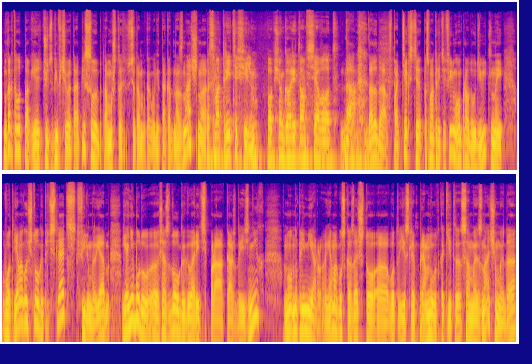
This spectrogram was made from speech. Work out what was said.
Ну, как-то вот так. Я чуть сбивчиво это описываю, потому что все там как бы не так однозначно. Посмотрите фильм. В общем, говорит вам Всеволод. Да, да, да, да. В подтексте посмотрите фильм, он, правда, удивительный. Вот, я могу очень долго перечислять фильмы. Я, я не буду сейчас э, долго говорить про каждый из них. Но, например, я могу сказать, что э, вот если прям, ну, вот какие-то самые значимые, да,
